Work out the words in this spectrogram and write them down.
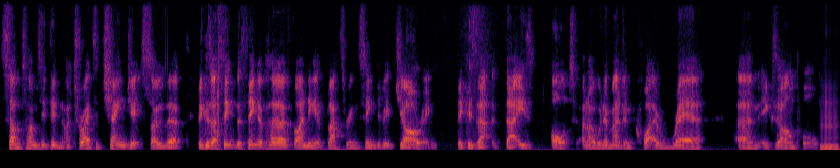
sometimes it didn't. I tried to change it so that because I think the thing of her finding it flattering seemed a bit jarring because that that is odd, and I would imagine quite a rare um, example Mm.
